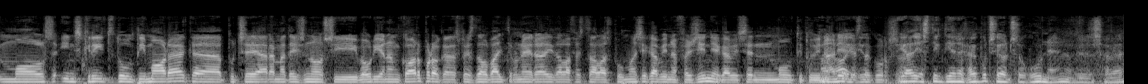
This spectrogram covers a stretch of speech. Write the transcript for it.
molts inscrits d'última hora que potser ara mateix no s'hi veurien en cor, però que després del Vall Tronera i de la Festa de l'Espuma s'hi acabin afegint i acabi sent multitudinària aquesta jo, cursa. jo estic dient això i potser en sóc un, eh? No sé saber.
